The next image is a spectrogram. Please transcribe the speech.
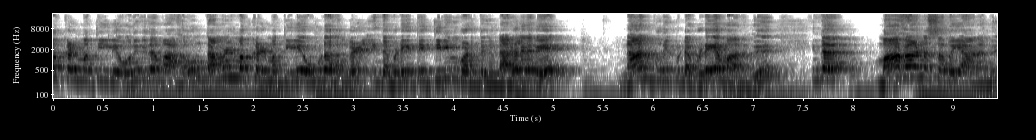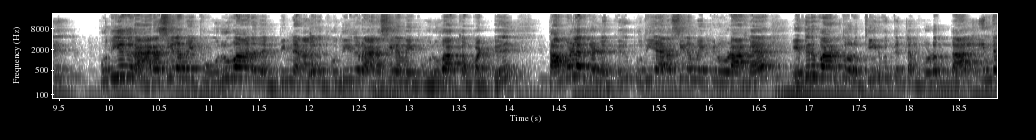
மக்கள் மத்தியிலே ஒரு விதமாகவும் தமிழ் மக்கள் மத்தியிலே ஊடகங்கள் இந்த விடயத்தை திரிவுபடுத்துகின்றார்கள். எனவே நான் குறிப்பிட்ட விடயமானது இந்த மாகாண சபையானது புதியதொரு அரசியலமைப்பு உருவானதன் பின்னர் அல்லது புதியதொரு அரசியலமைப்பு உருவாக்கப்பட்டு தமிழர்களுக்கு புதிய அரசியலமைப்பினூடாக எதிர்பார்த்த ஒரு தீர்வு திட்டம் கொடுத்தால் இந்த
